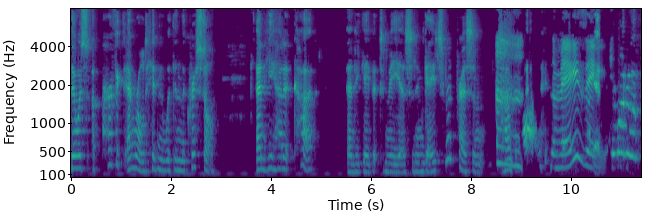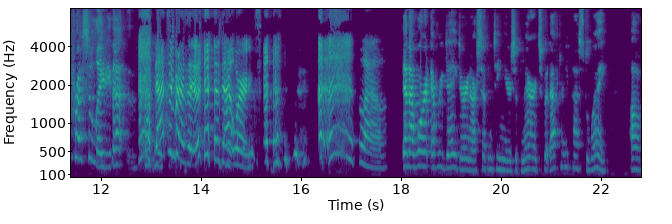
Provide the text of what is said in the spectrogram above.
There was a perfect emerald hidden within the crystal and he had it cut and he gave it to me as an engagement present. It's amazing. You want to impress a lady. That, that That's impressive. that works. wow. And I wore it every day during our 17 years of marriage. But after he passed away, uh,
